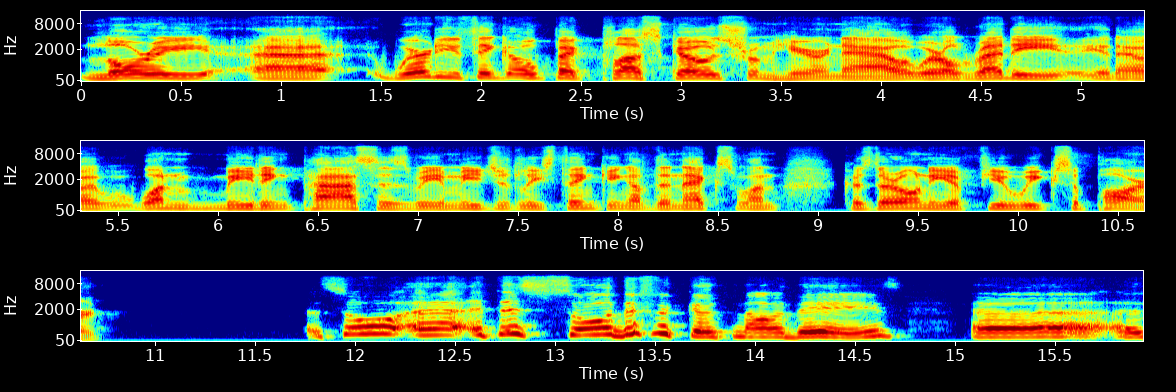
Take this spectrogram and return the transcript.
Laury, uh, where do you think OPEC Plus goes from here now? We're already, you know, one meeting passes, we immediately thinking of the next one because they're only a few weeks apart. So uh, it is so difficult nowadays uh,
